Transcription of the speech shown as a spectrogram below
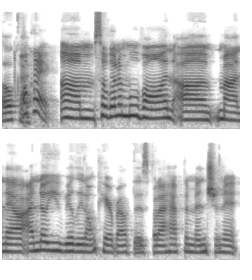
Okay. Okay. Um, so gonna move on. Um, mine now. I know you really don't care about this, but I have to mention it.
